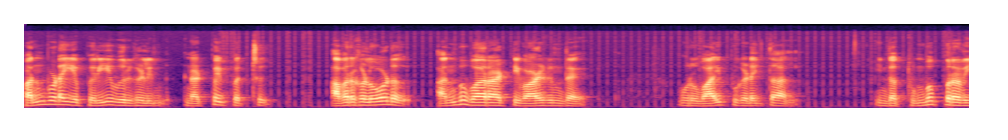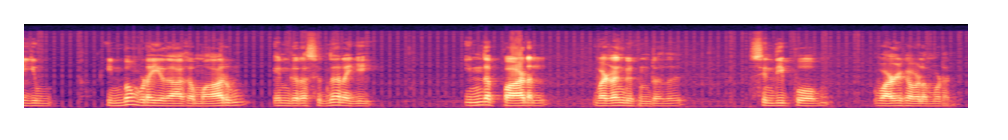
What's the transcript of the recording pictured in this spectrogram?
பண்புடைய பெரியவர்களின் நட்பை பெற்று அவர்களோடு அன்பு பாராட்டி வாழ்கின்ற ஒரு வாய்ப்பு கிடைத்தால் இந்த துன்பப்பிறவியும் இன்பமுடையதாக மாறும் என்கிற சிந்தனையை இந்த பாடல் வழங்குகின்றது. சிந்திப்போம். வாழ்க வளமுடன்.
